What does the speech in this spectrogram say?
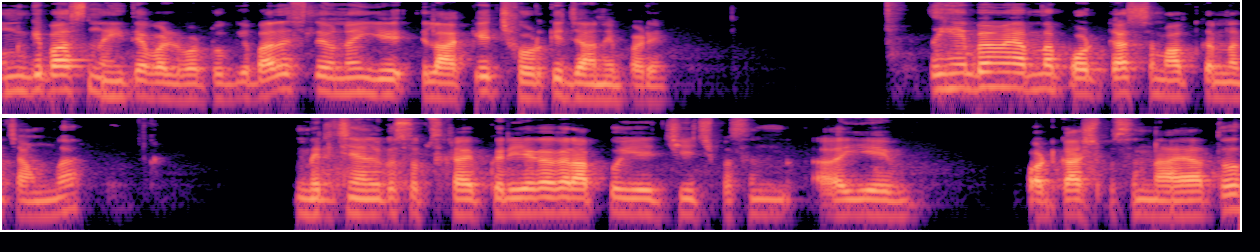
उनके पास नहीं थे वर्ल्ड वॉर टू के बाद, इसलिए उन्हें ये इलाके छोड़ के जाने पड़े। तो यहीं पर मैं अपना पॉडकास्ट समाप्त करना चाहूँगा। मेरे चैनल को सब्सक्राइब करिएगा, अगर आपको ये चीज़ पसंद, ये पॉडकास्ट पसंद आया तो।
